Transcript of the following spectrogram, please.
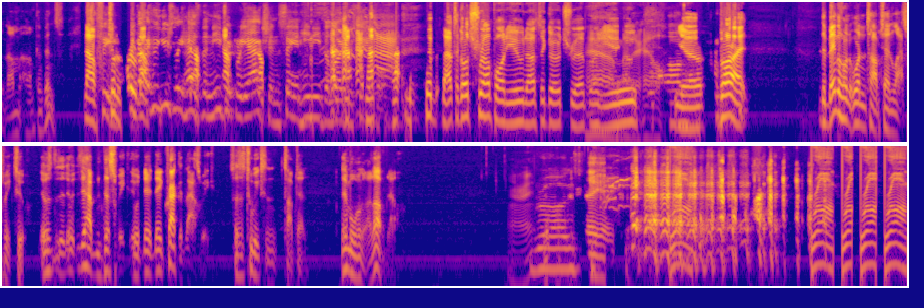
And I'm, I'm convinced. Now, See, to- the guy now- who usually has the knee jerk reaction saying he needs a larger sample. not, not to go Trump on you, not to go Trump Oh, on you. mother hell. Yeah, but the Bengals were were in the top ten last week too. It was it, it happened this week. It, they, they cracked it last week, so it's two weeks in the top ten. They're moving on up now. All right. Wrong. Wrong, wrong, wrong, wrong.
